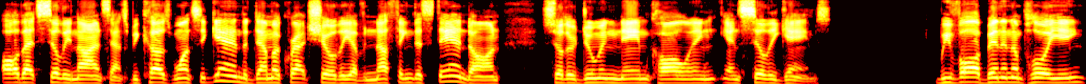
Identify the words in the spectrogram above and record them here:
All that silly nonsense. Because once again, the Democrats show they have nothing to stand on, so they're doing name calling and silly games. We've all been an employee,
